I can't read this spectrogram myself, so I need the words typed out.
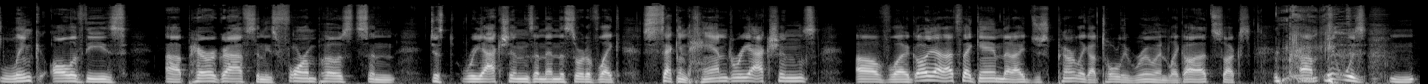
link all of these uh, paragraphs and these forum posts and just reactions and then the sort of like second hand reactions of like, oh yeah, that's that game that I just apparently got totally ruined. Like, oh, that sucks. Um, it was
